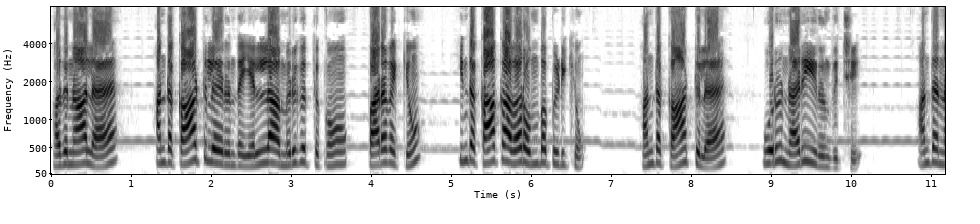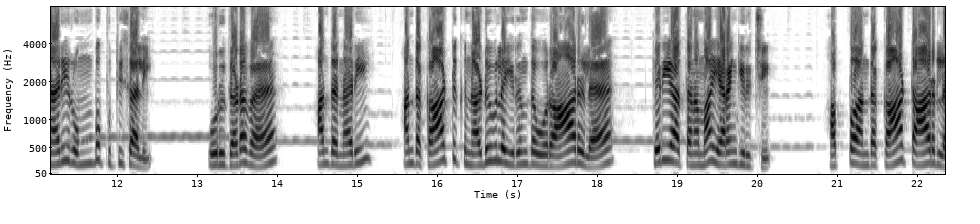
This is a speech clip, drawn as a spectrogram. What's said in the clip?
அதனால அந்த காட்டுல இருந்த எல்லா மிருகத்துக்கும் பறவைக்கும் இந்த காக்காவை ரொம்ப பிடிக்கும். அந்த காட்டுல ஒரு நரி இருந்துச்சு. அந்த நரி ரொம்ப புத்திசாலி. ஒரு தடவை அந்த நரி அந்த காட்டுக்கு நடுவுல இருந்த ஒரு ஆறுல தெரியாத்தனமா இறங்கிருச்சு. அப்ப அந்த காட்டு ஆறுல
